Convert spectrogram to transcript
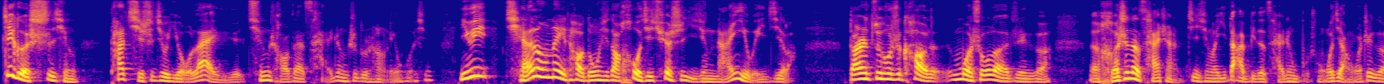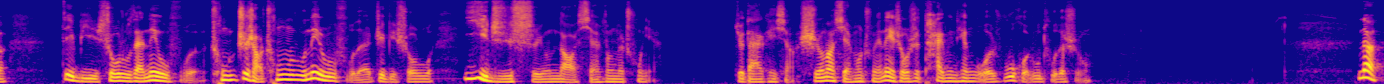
这个事情。它其实就有赖于清朝在财政制度上的灵活性，因为乾隆那套东西到后期确实已经难以为继了。当然，最后是靠没收了这个呃和珅的财产，进行了一大笔的财政补充。我讲过，这个这笔收入在内务府冲，至少冲入内务府的这笔收入一直使用到咸丰的初年。就大家可以想，使用到咸丰初年，那时候是太平天国如火如荼的时候。那。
